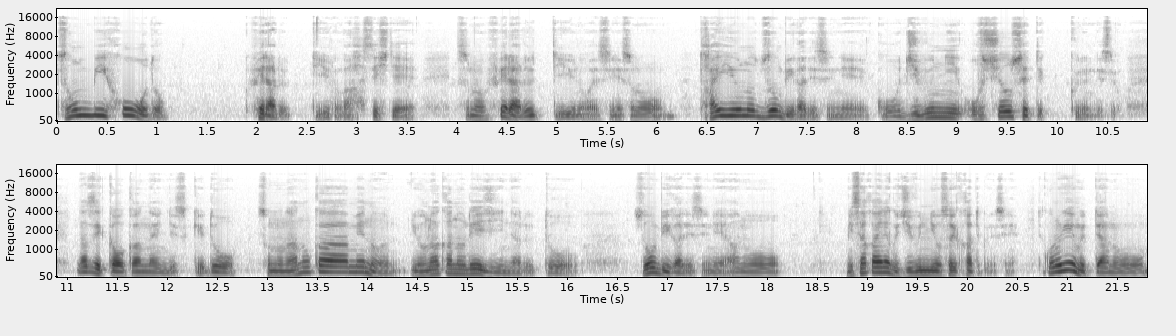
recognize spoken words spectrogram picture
ゾンビホードフェラルっていうのが発生してそのフェラルっていうのがですねその大量のゾンビがですねこう自分に押し寄せてくるんですよ。なぜかわかんないんですけどその7日目の夜中の0時になるとゾンビがですねあの見境なく自分に襲いかかってくるんですね。このゲームってあの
